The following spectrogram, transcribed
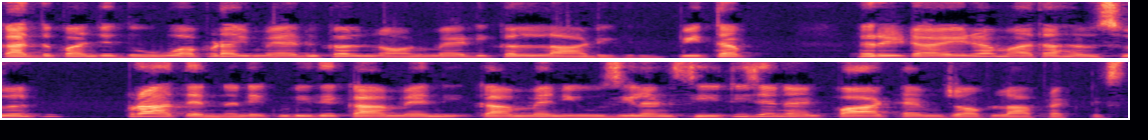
ਕੱਦ 5 2 ਆ, ਪੜ੍ਹਾਈ medical non medical law degree ਪਿਤਾ ਰਿਟਾਇਰਡ ਆ, ਮਾਤਾ ਹਾਊਸਵਾਈਫ ਭਰਾ ਤਿੰਨ ਨੇ, ਕੁੜੀ ਦੇ ਕੰਮ ਹੈ ਕੰਮ ਹੈ New Zealand citizen and part time job law practice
